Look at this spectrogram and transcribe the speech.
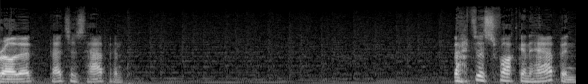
Bro, that that just happened. That just fucking happened.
